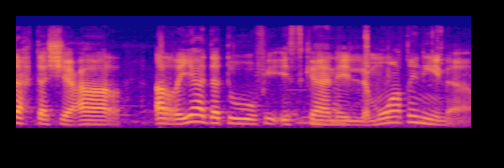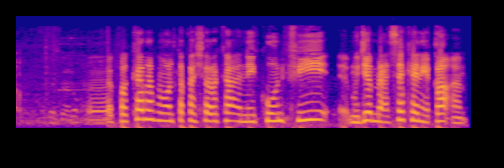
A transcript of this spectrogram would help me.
تحت شعار الريادة في إسكان المواطنين. فكرنا في ملتقى الشركاء أن يكون في مجمع سكني قائم.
